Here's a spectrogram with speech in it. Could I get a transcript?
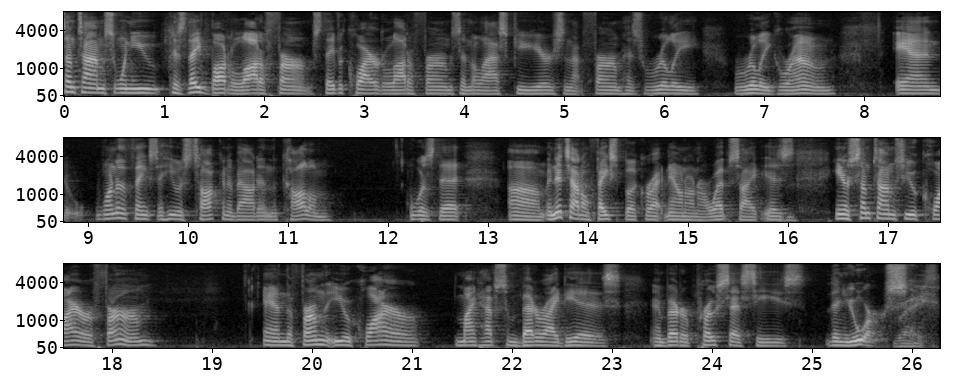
sometimes when you because they've bought a lot of firms they've acquired a lot of firms in the last few years and that firm has really really grown. And one of the things that he was talking about in the column was that um, and it's out on facebook right now and on our website is you know sometimes you acquire a firm and the firm that you acquire might have some better ideas and better processes than yours. Right.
